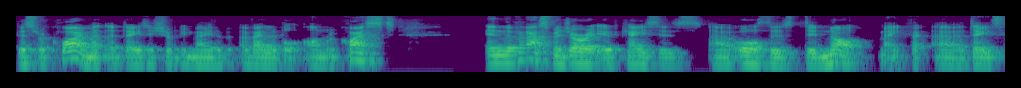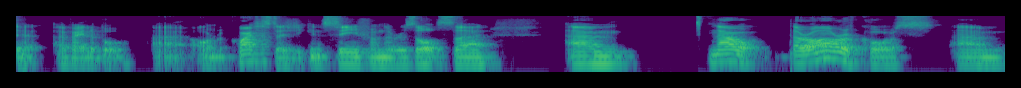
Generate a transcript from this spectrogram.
this requirement that data should be made available on request. In the vast majority of cases, uh, authors did not make uh, data available uh, on request, as you can see from the results there. Um, now, there are, of course, um,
